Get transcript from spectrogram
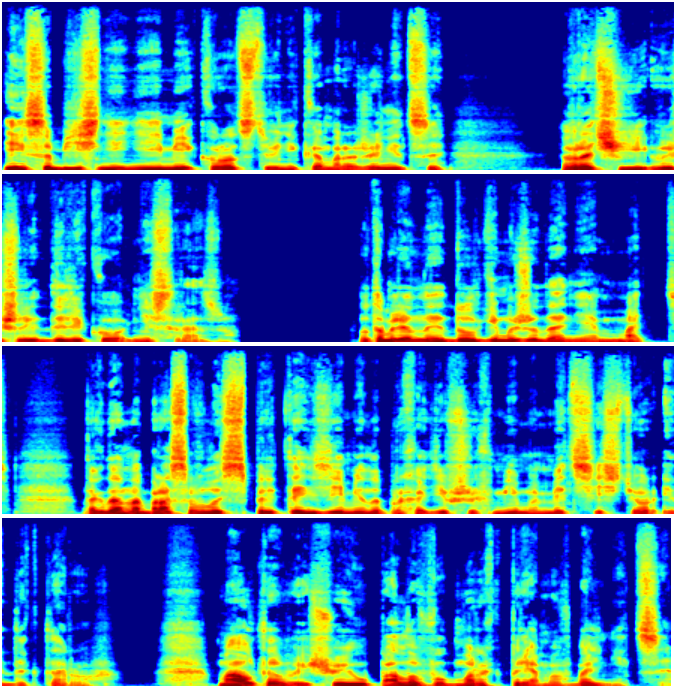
и с объяснениями к родственникам роженицы – Врачи вышли далеко не сразу. Утомленная долгим ожиданием мать тогда набрасывалась с претензиями на проходивших мимо медсестер и докторов. Мало того, еще и упала в обморок прямо в больнице.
